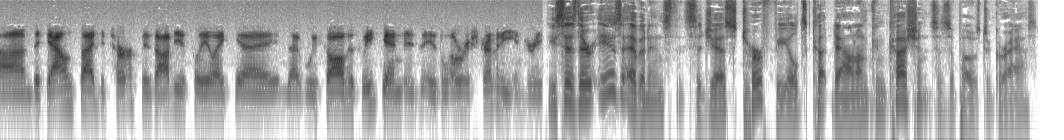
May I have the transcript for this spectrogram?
Um, the downside to turf is obviously, like uh, that we saw this weekend, is, is lower extremity injuries. He says there is evidence that suggests turf fields cut down on concussions as opposed to grass.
